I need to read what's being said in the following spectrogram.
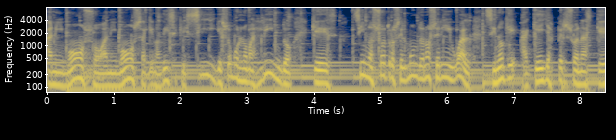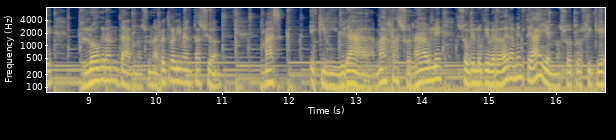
animoso, animosa, que nos dice que sí, que somos lo más lindo, que sin nosotros el mundo no sería igual, sino que aquellas personas que logran darnos una retroalimentación más equilibrada, más razonable sobre lo que verdaderamente hay en nosotros y que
